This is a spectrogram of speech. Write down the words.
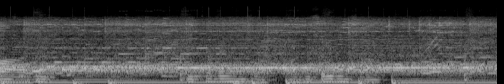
அது இப்படி அது செய்வோம் sir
